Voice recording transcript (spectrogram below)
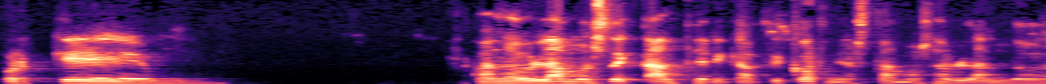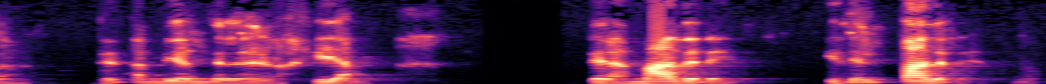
Porque mm, cuando hablamos de cáncer y Capricornio estamos hablando de, también de la energía de la madre y del padre, ¿no?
